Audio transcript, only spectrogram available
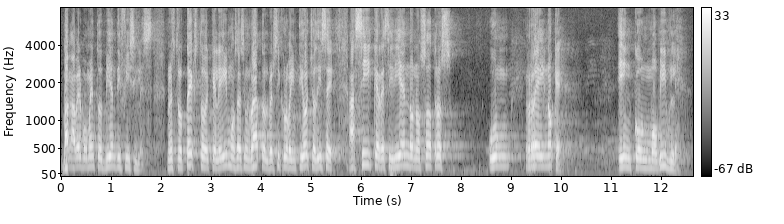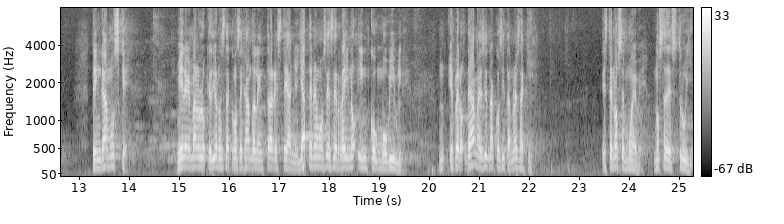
Van a haber momentos bien difíciles. Nuestro texto, el que leímos hace un rato, el versículo 28, dice, así que recibiendo nosotros un reino que inconmovible tengamos que. Miren hermanos lo que Dios nos está aconsejando al entrar este año. Ya tenemos ese reino inconmovible. Eh, pero déjame decir una cosita, no es aquí. Este no se mueve, no se destruye.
